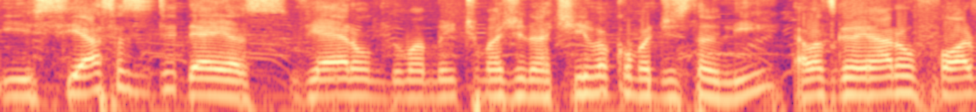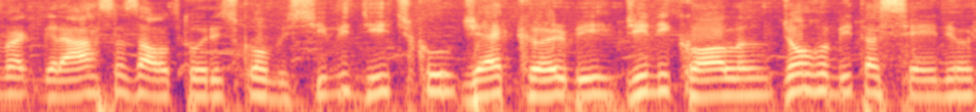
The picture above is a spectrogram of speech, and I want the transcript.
E se essas ideias vieram de uma mente imaginativa como a de Stan Lee, elas ganharam forma graças a autores como Steve Ditko, Jack Kirby, Gene Colan, John Romita Sr.,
